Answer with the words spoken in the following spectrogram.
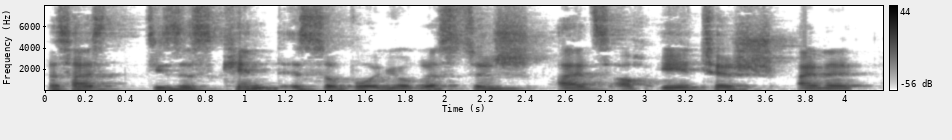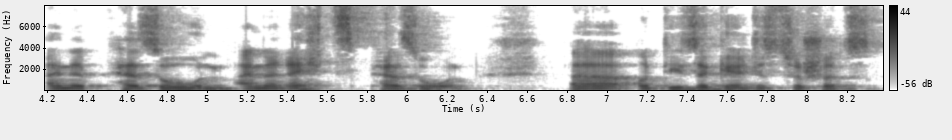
Das heißt, dieses Kind ist sowohl juristisch als auch ethisch eine, eine Person, eine Rechtsperson. Äh, und diese gilt es zu schützen.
